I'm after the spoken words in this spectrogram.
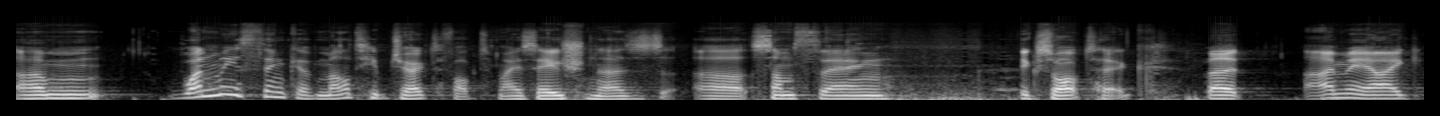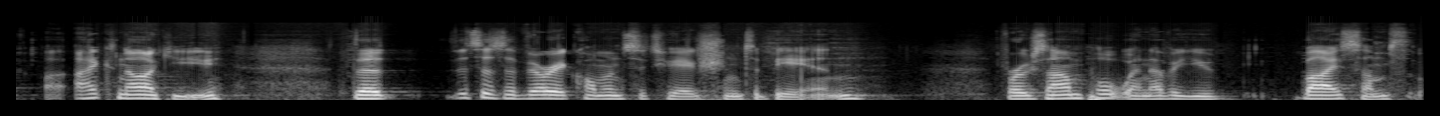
Um, one may think of multi-objective optimization as uh, something exotic, but I, may, I, I can argue that this is a very common situation to be in. For example, whenever you buy something,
